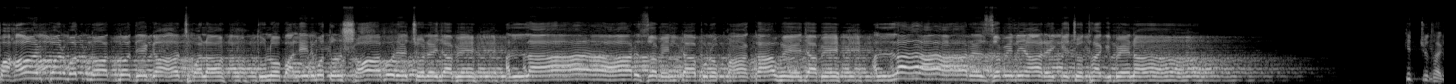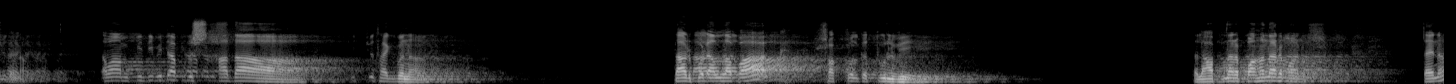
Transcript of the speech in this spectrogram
পাহাড়, পর্বত, নদ, নদী, গাছপালা, তুলো, বালির মতন সব উড়ে চলে যাবে। আল্লাহর জমিনটা পুরো ফাঁকা হয়ে যাবে। আল্লাহর জমিনে আর কিছু থাকবে না। কিচ্ছু থাকবে না। তাম, পৃথিবীটা পুরো সাদা। কিচ্ছু থাকবে না। তারপরে আল্লাহ পাক সকলকে তুলবে। তাহলে আপনার বাহানার মানুষ তাই না?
